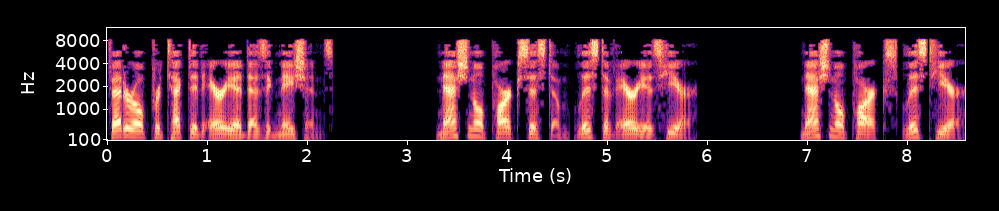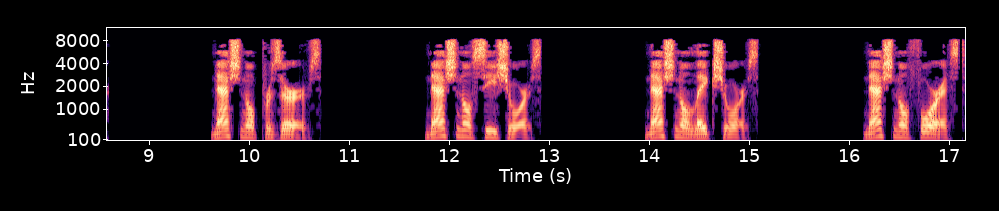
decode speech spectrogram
Federal Protected Area designations. National Park System list of areas here. National Parks list here. National Preserves. National Seashores. National Lakeshores. National Forest.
